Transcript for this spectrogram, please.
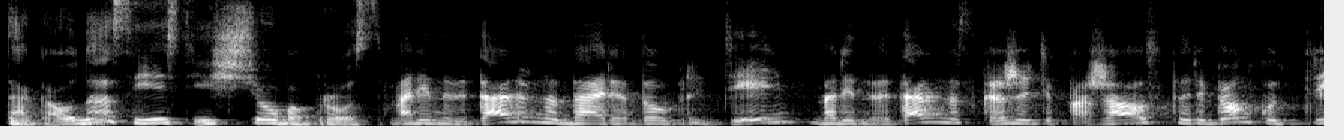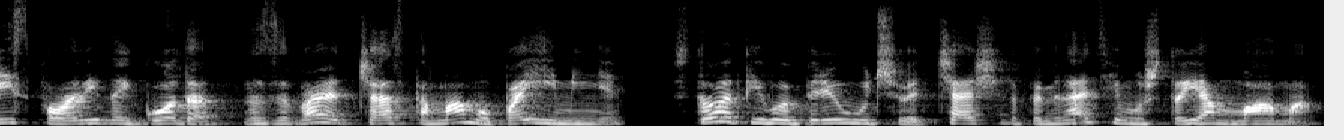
Так, а у нас есть еще вопрос. Марина Витальевна, Дарья, добрый день. Марина Витальевна, скажите, пожалуйста, ребенку три с половиной года называют часто маму по имени. Стоит его переучивать, чаще напоминать ему, что я мама?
